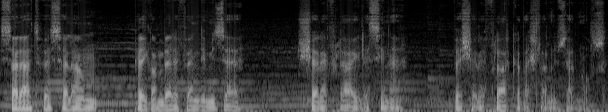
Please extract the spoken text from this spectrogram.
Salat ve selam Peygamber Efendimiz'e, şerefli ailesine ve şerefli arkadaşların üzerine olsun.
